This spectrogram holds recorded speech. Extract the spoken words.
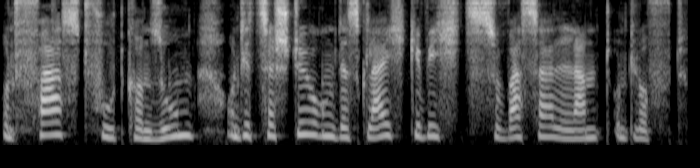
und Fastfood-Konsum und die Zerstörung des Gleichgewichts zu Wasser, Land und Luft.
